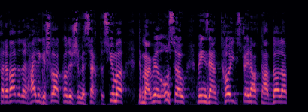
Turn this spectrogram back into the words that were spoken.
But Avada, the Heilige Shlach Kodesh and Mesech Yuma, the Maril also brings down Toiv straight after Havdalah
